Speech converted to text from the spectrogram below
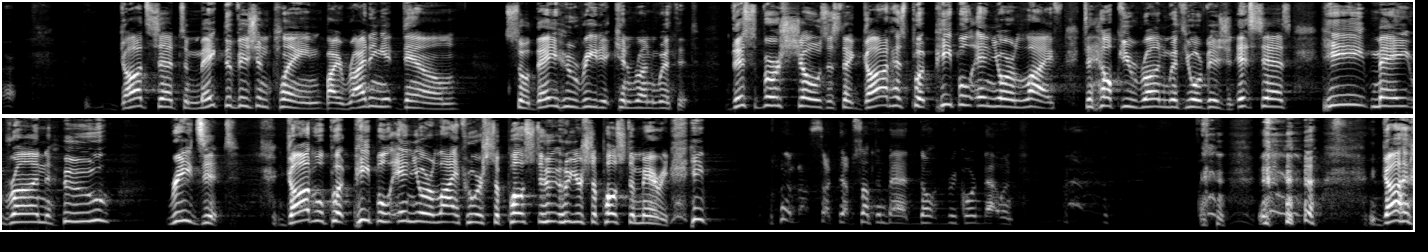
go. All right. God said to make the vision plain by writing it down so they who read it can run with it. This verse shows us that God has put people in your life to help you run with your vision. It says, He may run who reads it. God will put people in your life who are supposed to who you're supposed to marry. He sucked up something bad. Don't record that one. God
